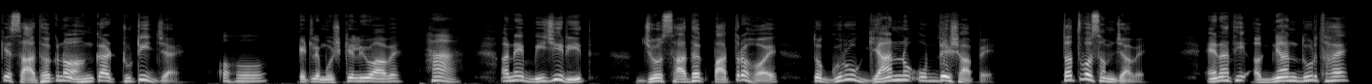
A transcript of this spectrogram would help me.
કે સાધકનો અહંકાર તૂટી જ જાય. ઓહો. એટલે મુશ્કેલીઓ આવે. હા. અને બીજી રીત જો સાધક પાત્ર હોય તો ગુરુ જ્ઞાનનો ઉપદેશ આપે તત્વ સમજાવે એનાથી અજ્ઞાન દૂર થાય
